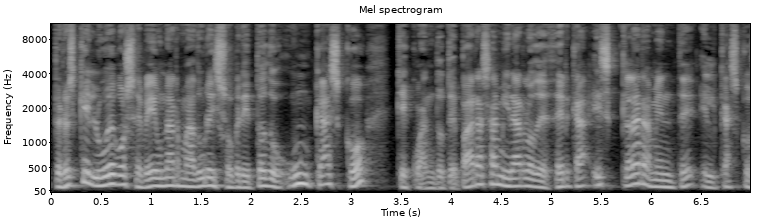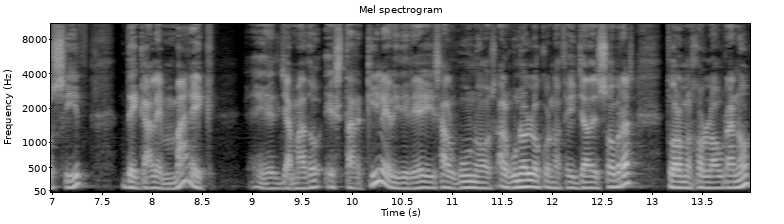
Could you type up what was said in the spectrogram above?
pero es que luego se ve una armadura y sobre todo un casco que cuando te paras a mirarlo de cerca es claramente el casco Sith de Galen Marek el llamado Starkiller, y diréis algunos, algunos lo conocéis ya de sobras, tú a lo mejor Laura no,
